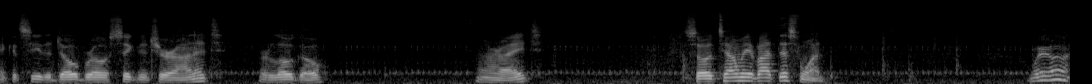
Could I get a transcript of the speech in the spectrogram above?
I can see the Dobro signature on it, or logo. All right. So tell me about this one. Well,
